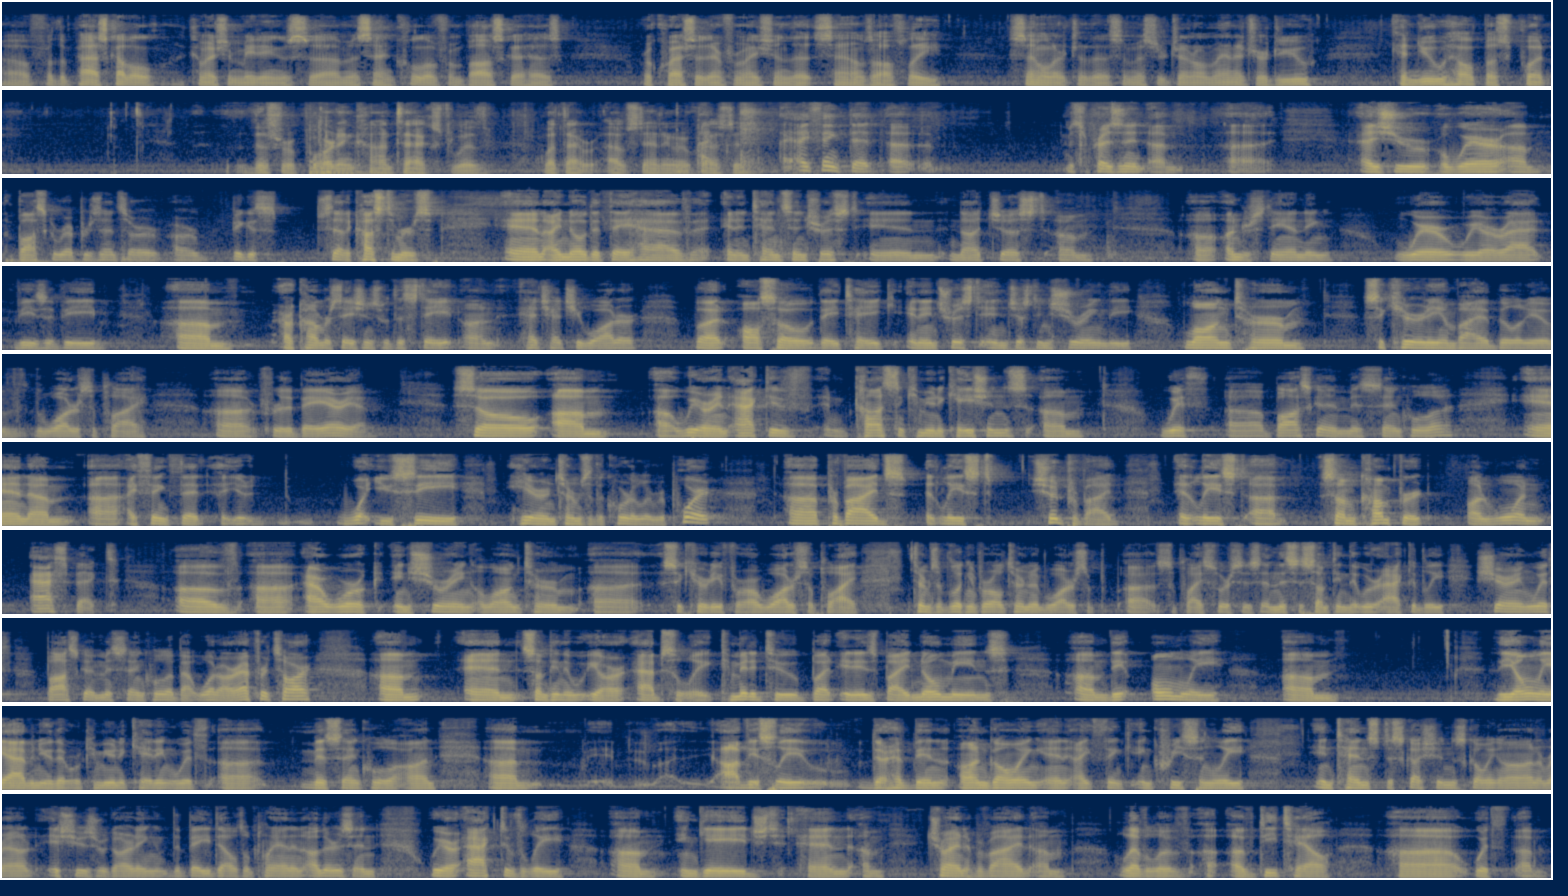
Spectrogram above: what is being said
uh, for the past couple commission meetings, uh, Ms. Sandkulla from BAWSCA has requested information that sounds awfully similar to this. And Mr. General Manager, do you, can you help us put this report in context with what that outstanding request is? I I think that, uh, Mr. President, um, uh, as you're aware, um, BAWSCA represents our, our biggest set of customers, and I know that they have an intense interest in not just um, uh, understanding where we are at vis-a-vis um, our conversations with the state on Hetch Hetchy water, but also they take an interest in just ensuring the long-term security and viability of the water supply uh, for the Bay Area. So um, uh, we are in active and constant communications um, with uh, BAWSCA and Ms. Sandkulla, and um, uh, I think that uh, you what you see here in terms of the quarterly report uh, provides at least should provide at least uh, some comfort on one aspect of uh, our work ensuring a long-term uh, security for our water supply in terms of looking for alternative water uh, supply sources. And this is something that we're actively sharing with BAWSCA and Ms. Sandkulla about what our efforts are. Um, and something that we are absolutely committed to, but it is by no means um, the only um, the only avenue that we're communicating with Ms. Sandkulla on. Obviously, there have been ongoing and I think increasingly intense discussions going on around issues regarding the Bay Delta Plan and others, and we are actively um, engaged and um, trying to provide um, level of, uh, of detail uh, with um,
